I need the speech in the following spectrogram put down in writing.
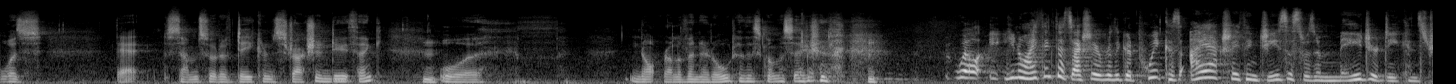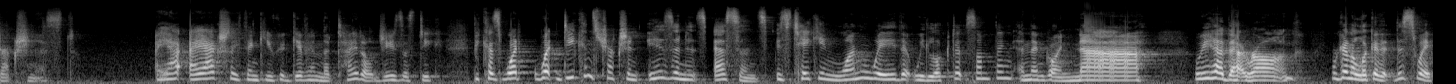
was that some sort of deconstruction, do you think? Or not relevant at all to this conversation? Well, you know, I think that's actually a really good point because I actually think Jesus was a major deconstructionist. I, I actually think you could give him the title, Jesus de- because what, what deconstruction is in its essence is taking one way that we looked at something and then going, nah, we had that wrong. We're going to look at it this way.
